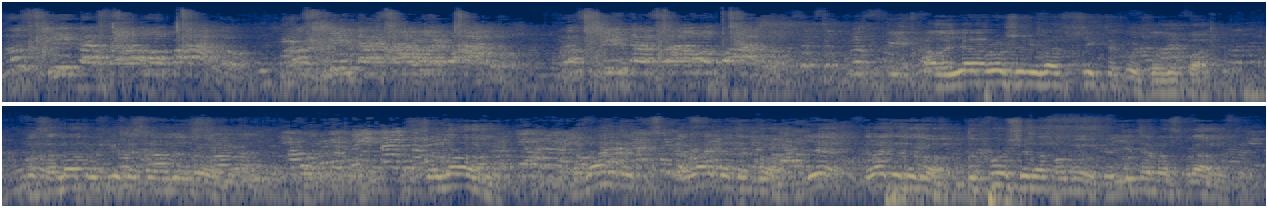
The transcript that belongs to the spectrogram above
Просвіта за лопату! Просвіта за лопату! Просвіта за лопату! Але я прошу і вас всіх також за лопату. Бо сама просвіта це буде. Шановні, давайте, давайте тако. Є, давайте тако. Допущена помилка, її треба справити.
